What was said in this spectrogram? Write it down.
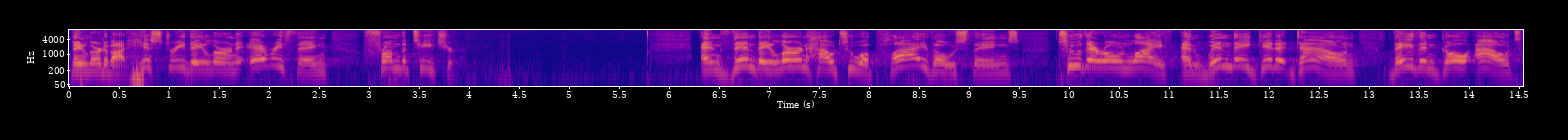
they learn about history, they learn everything from the teacher. And then they learn how to apply those things to their own life. And when they get it down, they then go out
